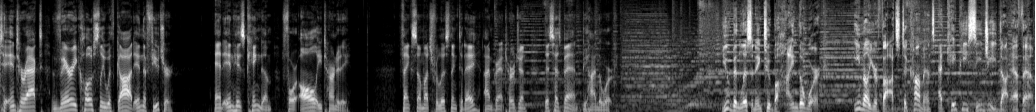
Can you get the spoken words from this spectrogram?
to interact very closely with God in the future and in his kingdom for all eternity. Thanks so much for listening today. I'm Grant Turgeon. This has been Behind the Work. You've been listening to Behind the Work. Email your thoughts to comments at kpcg.fm.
